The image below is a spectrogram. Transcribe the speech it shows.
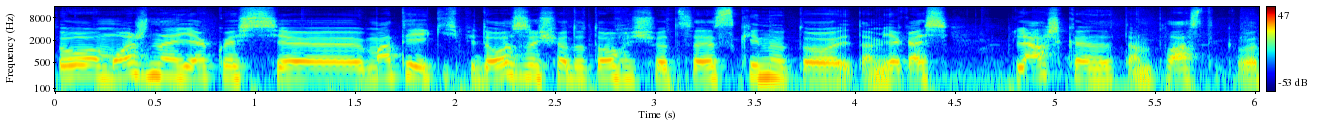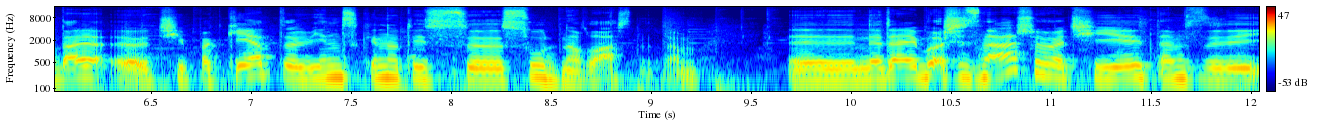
То можна якось е, мати якісь підозри щодо того, що це скинуто там якась пляшка, там пластикова, да, е, чи пакет, він скинутий з судна, власне там. Е, не дай Боже, з нашого, чи там з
